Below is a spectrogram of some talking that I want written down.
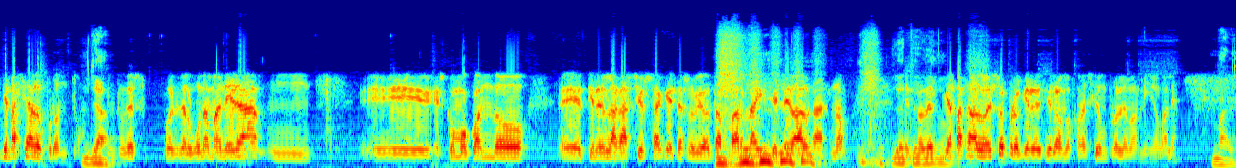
demasiado pronto. Entonces, pues de alguna manera mm, eh, es como cuando eh, tienes la gaseosa que te has olvidado taparla y se le da el gas, ¿no? Entonces me ha pasado eso, pero quiero decirlo, a lo mejor ha sido un problema mío, ¿vale? Vale.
